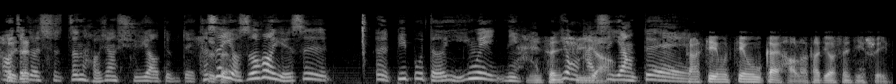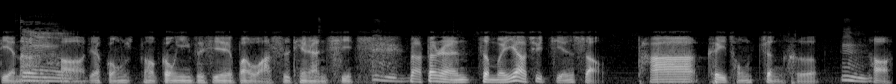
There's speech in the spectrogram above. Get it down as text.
哦，这个是真的好像需要，对不对？可是有时候也是，呃，逼不得已，因为你还不用还是一样，对。它建建物盖好了，它就要申请水电了，啊，好，就要供供应这些包括瓦斯、天然气。嗯，那当然，怎么样去减少？它可以从整合，嗯，好。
